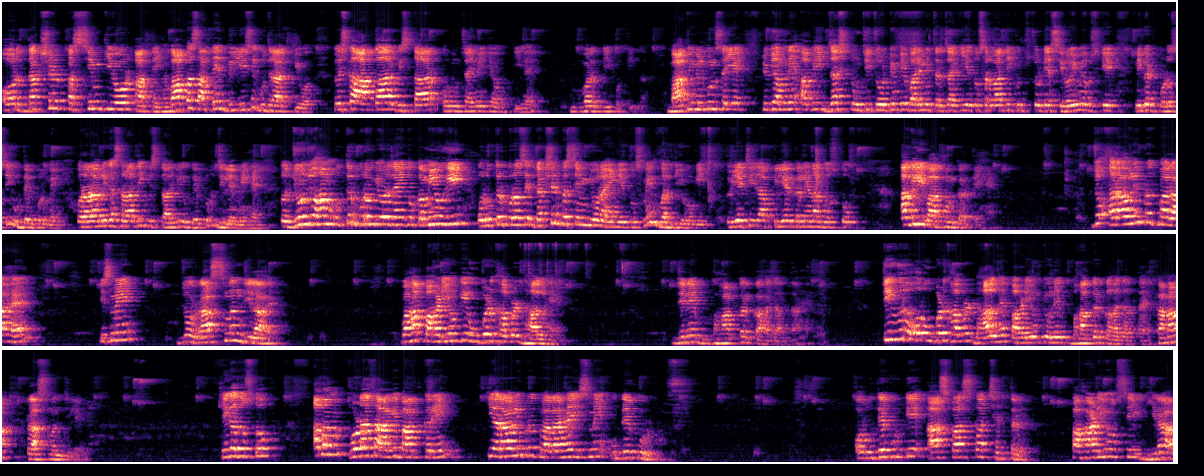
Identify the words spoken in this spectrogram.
और दक्षिण, पश्चिम की ओर आते हैं। वापस आते हैं दिल्ली से गुजरात की ओर। तो इसका आकार, विस्तार और ऊंचाई में क्या होती है? वृद्धि होती है। बात भी बिल्कुल सही है, क्योंकि हमने अभी जस्ट ऊँची चोटियों के बारे में चर्चा की है तो सर्वाधिक उच्च चोटियाँ सिरोही में, उसके निकट पड़ोसी उदयपुर में, और अरावली का सर्वाधिक विस्तार भी उदयपुर ज़िले में है। तो जो जो हम उत्तर पूर्व की ओर जाए तो कमी होगी, और उत्तर पूर्व से दक्षिण पश्चिम की ओर आएँगे तो उसमें वृद्धि होगी। तो ये चीज़ आप क्लियर कर लेना दोस्तों। अगली बात हम करते हैं। जो अरावली पर्वतमाला है, इसमें जो रासमंद जिला है, वहाँ पहाड़ियों के ऊपर खाबड़ ढाल है। जिन्हें भाकर कहा जाता है। तीव्र और ऊपर खाबड़ ढाल है पहाड़ियों की उन्हें भाकर कहा जाता है। कहा? रासमंद ज़िले में। ठीक है दोस्तों अब हम थोड़ा सा आगे बात करें कि अरावली पर्वत वाला है इसमें उदयपुर। और उदयपुर के आसपास का क्षेत्र पहाड़ियों से घिरा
